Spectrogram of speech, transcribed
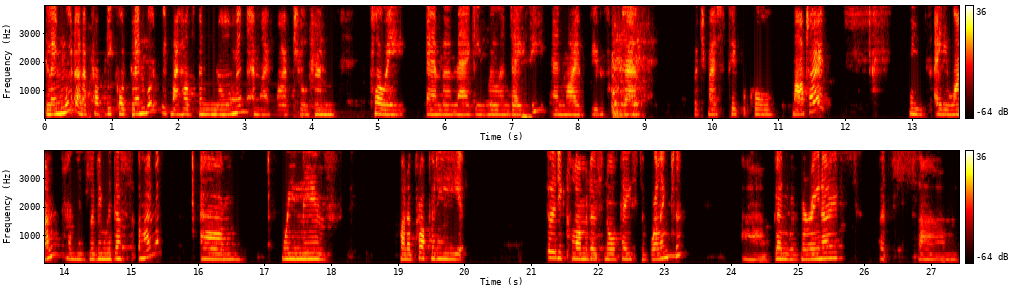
Glenwood on a property called Glenwood with my husband Norman and my five children Chloe, Amber, Maggie, Will, and Daisy, and my beautiful dad, which most people call Marto. He's 81 and he's living with us at the moment. Um, we live on a property 30 kilometres northeast of Wellington uh, Glenwood Merinos. It's um,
